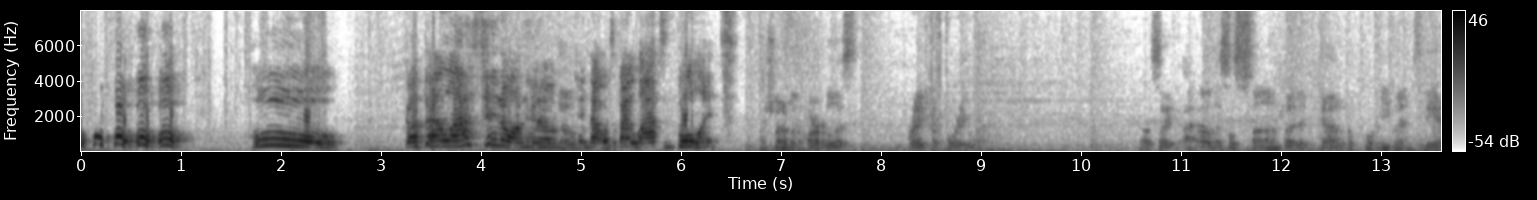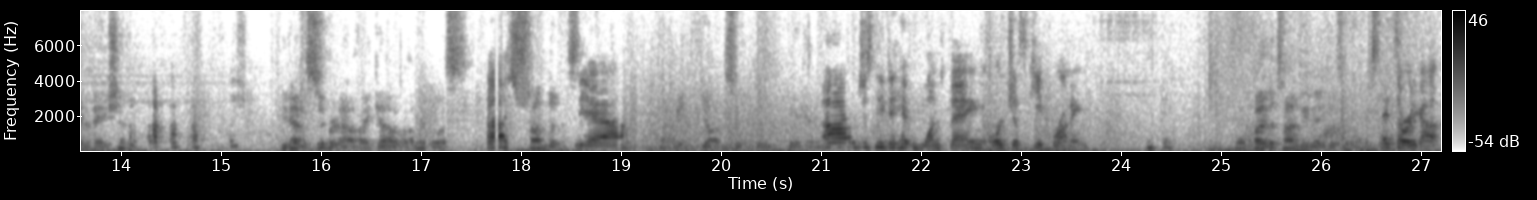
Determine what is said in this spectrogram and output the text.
Oh! oh Got that last hit on him, That and that was my last bullet. I shot him with Arbalest right before he went. I was like, oh, this will stun him, but it got him before he went to the animation. You'd have a super now if I got him with Arbalest. Ah, sh- Stunned him. instead. yeah. I mean, have super quick. I just need to hit one thing, or just keep running. By the time we make it to the next It's already got.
